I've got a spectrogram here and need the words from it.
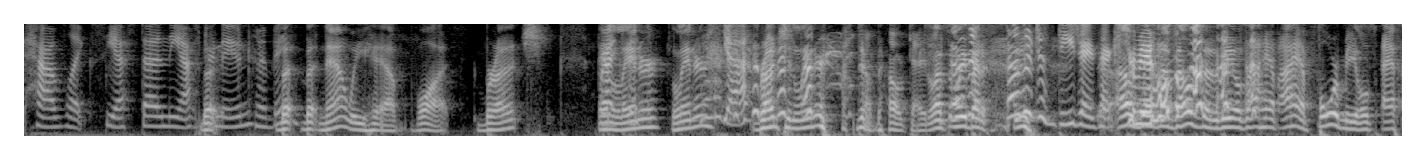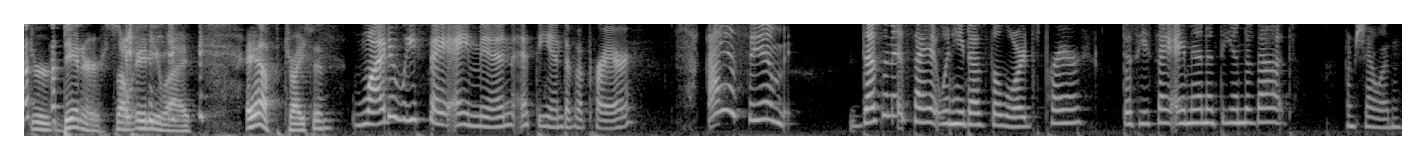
have like siesta in the afternoon. Could be. But but now we have what brunch and Breakfast. Leonard, Leonard, Yeah. brunch and Leonard. I don't know. Okay, let's we better. are, those are just DJ's oh, extra Okay, meals. those are the meals I have. I have four meals after dinner. So anyway, F Trayson. Why do we say amen at the end of a prayer? I assume, doesn't it say it when he does the Lord's Prayer? Does he say amen at the end of that? I'm showing.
